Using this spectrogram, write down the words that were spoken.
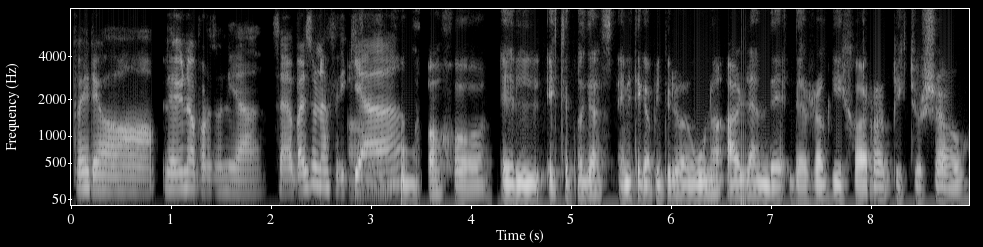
pero le doy una oportunidad. O sea, me parece una friqueada. Ah, ojo, el, este podcast, en este capítulo 1, hablan de, de Rocky Horror Picture Show.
